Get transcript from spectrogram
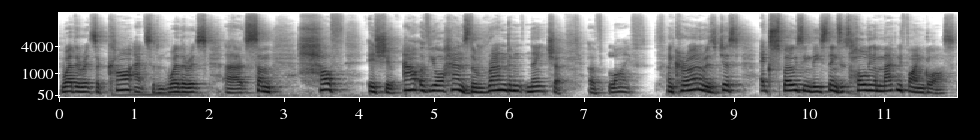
Whether it's a car accident, whether it's uh, some health issue out of your hands, the random nature of life. And Corona is just exposing these things. It's holding a magnifying glass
